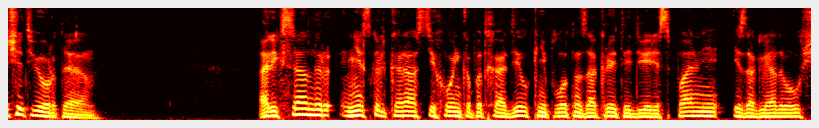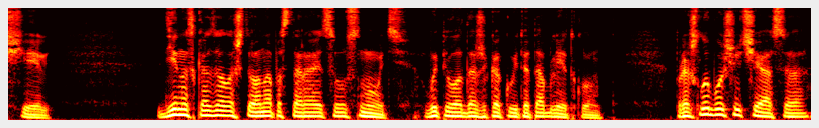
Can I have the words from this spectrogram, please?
четвертая. Александр несколько раз тихонько подходил к неплотно закрытой двери спальни и заглядывал в щель. Дина сказала, что она постарается уснуть, выпила даже какую-то таблетку. Прошло больше часа,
